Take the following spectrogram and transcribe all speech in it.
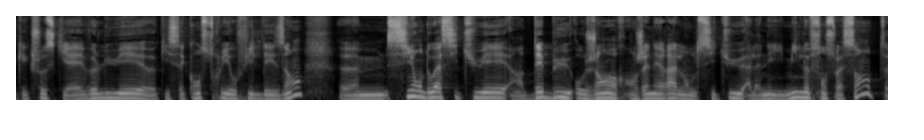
quelque chose qui a évolué, qui s'est construit au fil des ans. Si on doit situer un début au genre, en général, on le situe à l'année 1960,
